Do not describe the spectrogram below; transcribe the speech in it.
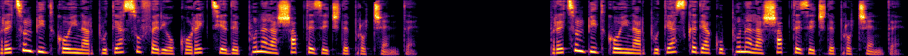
prețul Bitcoin ar putea suferi o corecție de până la 70%. Prețul Bitcoin ar putea scădea cu până la 70%.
